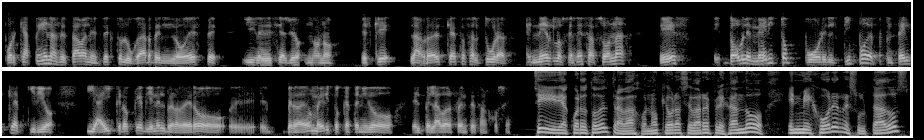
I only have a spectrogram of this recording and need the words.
porque apenas estaban en sexto lugar del oeste y le decía yo, no, no, es que la verdad es que a estas alturas tenerlos en esa zona es eh, doble mérito por el tipo de plantel que adquirió y ahí creo que viene el verdadero eh, el verdadero mérito que ha tenido el pelado al frente de San José. Sí, de acuerdo, todo el trabajo, ¿no? Que ahora se va reflejando en mejores resultados.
